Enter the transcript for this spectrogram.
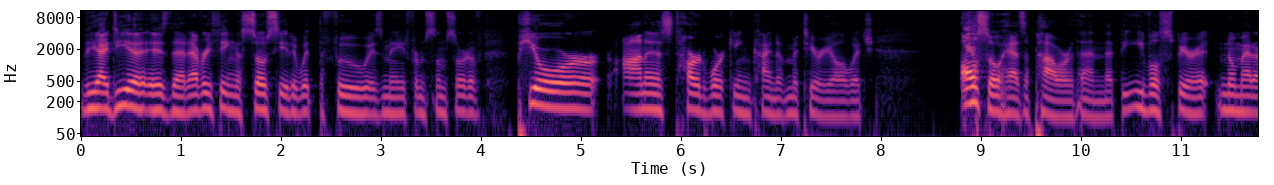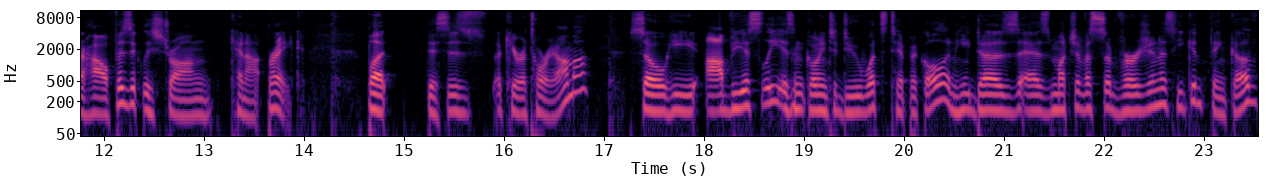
The idea is that everything associated with the fu is made from some sort of pure, honest, hardworking kind of material, which also has a power then that the evil spirit, no matter how physically strong, cannot break. But this is Akira Toriyama, so he obviously isn't going to do what's typical, and he does as much of a subversion as he can think of.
